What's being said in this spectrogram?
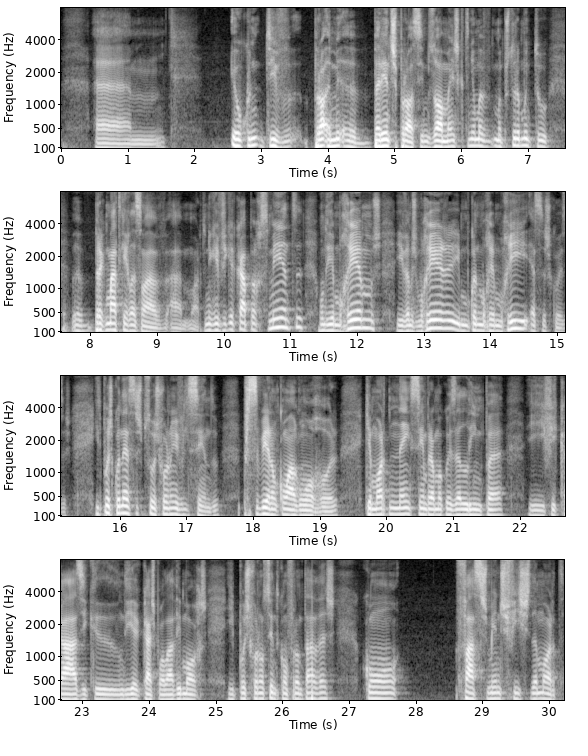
Eu tive uh, parentes próximos, homens, que tinham uma, uma postura muito uh, pragmática em relação à, à, morte. Ninguém fica cá para semente, um dia morremos e vamos morrer, e quando morrer, morri, essas coisas. E depois, quando essas pessoas foram envelhecendo, perceberam com algum horror que a morte nem sempre é uma coisa limpa e eficaz e que um dia cais para o lado e morres. E depois foram sendo confrontadas com faces menos fixes da morte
